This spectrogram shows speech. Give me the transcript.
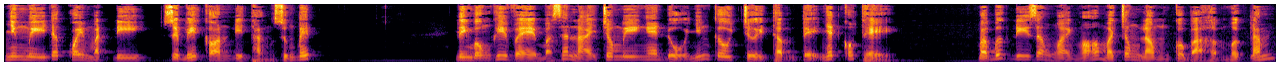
nhưng mi đã quay mặt đi rồi bế con đi thẳng xuống bếp. Đình bồng khi về bà sẽ lại cho mi nghe đủ những câu chửi thậm tệ nhất có thể. Bà bước đi ra ngoài ngõ mà trong lòng của bà hậm mực lắm.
